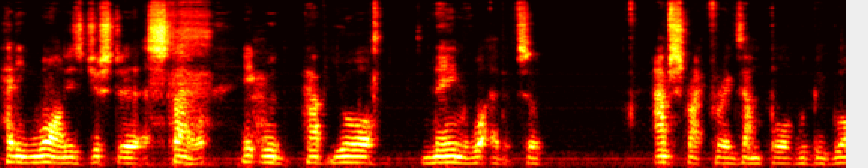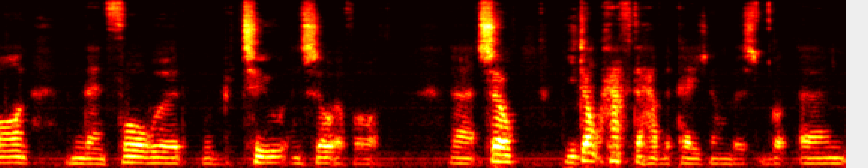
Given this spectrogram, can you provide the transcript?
heading 1 is just a, a style. It would have your name of whatever. So abstract, for example, would be 1, and then foreword would be 2, and so forth. Uh, so you don't have to have the page numbers, but um,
